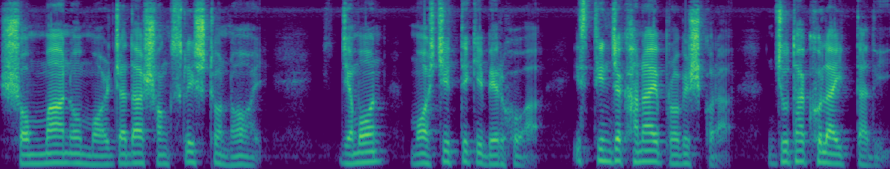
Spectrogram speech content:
সম্মান ও মর্যাদা সংশ্লিষ্ট নয়, যেমন মসজিদ থেকে বের হওয়া, ইস্তিনজাখানায় প্রবেশ করা, জুতা খোলা ইত্যাদি,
